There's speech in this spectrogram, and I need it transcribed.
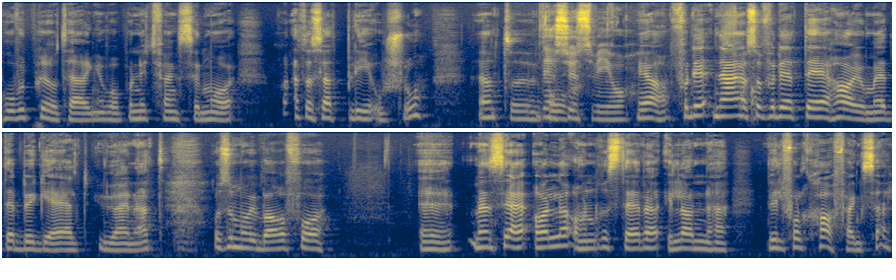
hovedprioriteringen vår på nytt fengsel må rett og slett bli Oslo. Det syns vi jo. Ja, for det, nei, altså for det, det, har jo med det bygget er helt uegnet. Og så må vi bare få eh, Mens jeg, alle andre steder i landet vil folk ha fengsel.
